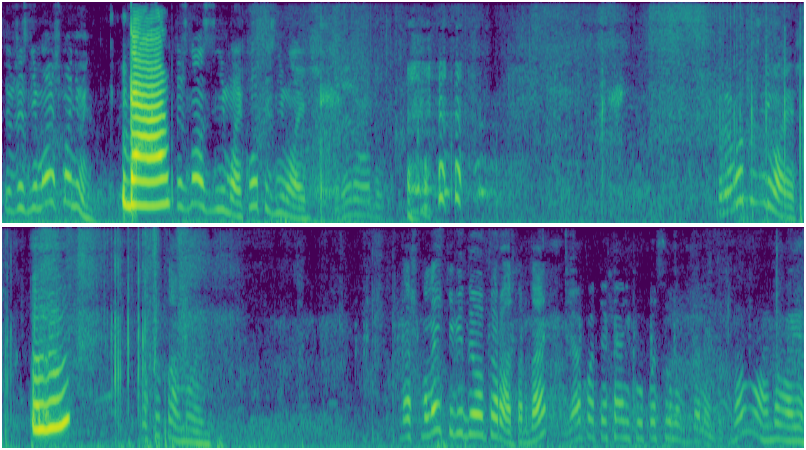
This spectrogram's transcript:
Ти вже знімаєш, Манюнь? Да. Ти ж нас знімай, кого ти знімаєш? Природу. Природу знімаєш? Угу. Красота маленька. Наш маленький відеооператор, так? Да? Я потихеньку посунув до них. Давай, давай. я-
